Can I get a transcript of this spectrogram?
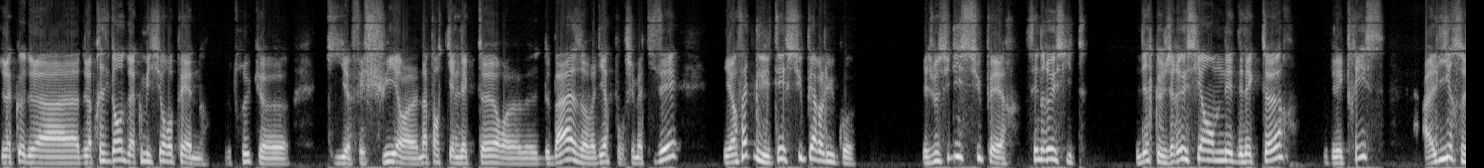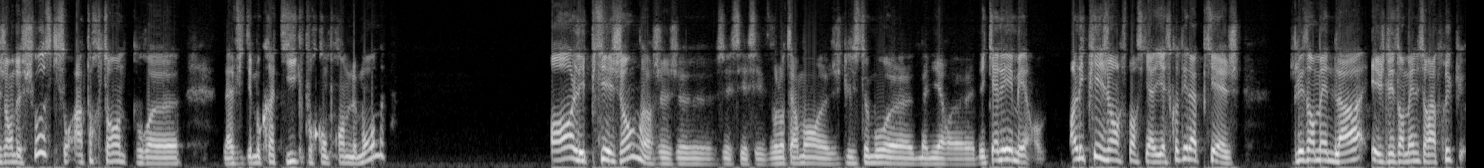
la, de, la, de, la, présidente de la Commission européenne, le truc qui a fait fuir n'importe quel lecteur de base, on va dire, pour schématiser. Et en fait, il était super lu, quoi. Et je me suis dit, super, c'est une réussite. C'est-à-dire que j'ai réussi à emmener des lecteurs, des lectrices, à lire ce genre de choses qui sont importantes pour la vie démocratique, pour comprendre le monde, en les piégeant. Alors, c'est volontairement, j'utilise ce mot de manière décalée, mais en, les piégeant, je pense qu'il y, a ce côté-là piège. Je les emmène là et je les emmène sur un truc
